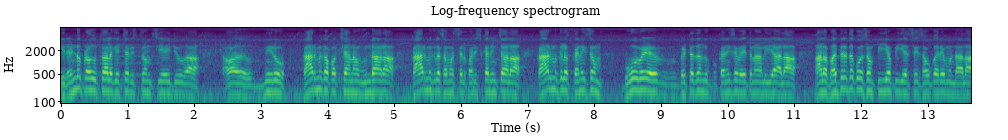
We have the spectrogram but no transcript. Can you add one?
ఈ రెండు ప్రభుత్వాలకు హెచ్చరిస్తున్నాం సిఐటియుగా మీరు కార్మిక పక్షాన ఉండాలా? కార్మికుల సమస్యలు పరిష్కరించాలా? కార్మికులకు కనీసం భూ పెట్టదందుకు కనీస వేతనాలు ఇవ్వాలా? వాళ్ళ భద్రత కోసం పిఎఫ్ఈఎస్ఐ సౌకర్యం ఉండాలా?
